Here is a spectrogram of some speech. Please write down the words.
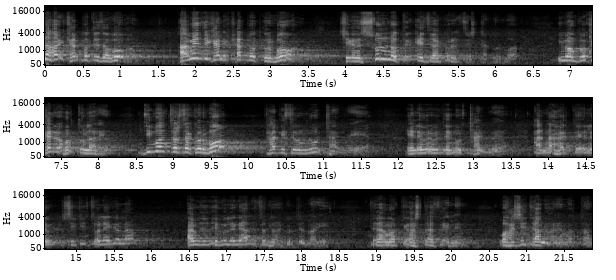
না হয় খেদমতে যাব। আমি যেখানে খেদমত করব, সেখানে শূন্যতের এজা করার চেষ্টা করব। ইমাম বুখারি রহমতুল্লাহে জীবন চর্চা করব হাদিসে নূর থাকবে, এলেমের মধ্যে নূর থাকবে। আর না হয়তো এলেম শিখে চলে গেলাম। আমি যদি এগুলো নিয়ে আলোচনা করতে পারি তাহলে আমার থেকে আস্তে আস্তে এলেম ও হাসি জানোয়ারের মতন।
